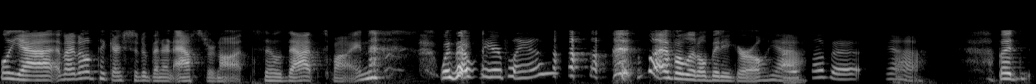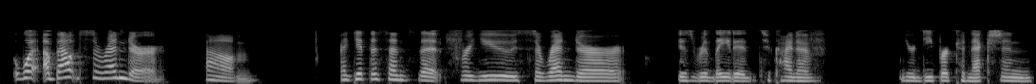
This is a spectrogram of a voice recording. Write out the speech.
Well, yeah, and I don't think I should have been an astronaut, so that's fine. Was that one of your plans? well, as a little bitty girl, yeah, I love it. yeah. But what about surrender? Um, I get the sense that for you, surrender is related to kind of your deeper connection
